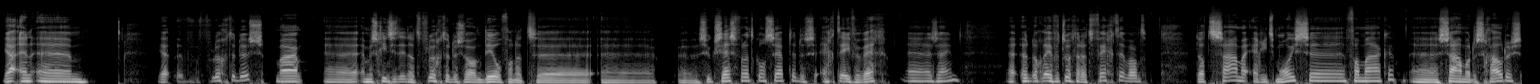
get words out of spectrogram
Ja, en um, ja, vluchten dus. Maar uh, en misschien zit in dat vluchten dus wel een deel van het uh, succes van het concept. Dus echt even weg zijn. nog even terug naar het vechten, want dat samen er iets moois van maken. samen de schouders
